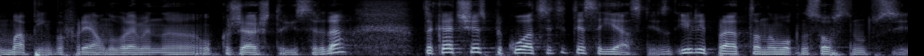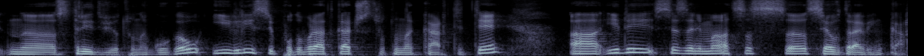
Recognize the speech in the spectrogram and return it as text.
мапинг в реално време на окружаващата ги среда. Така че спекулациите те са ясни. Или правят аналог на собственото си, на Street View на Google, или си подобряват качеството на картите, а, или се занимават с self-driving car.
